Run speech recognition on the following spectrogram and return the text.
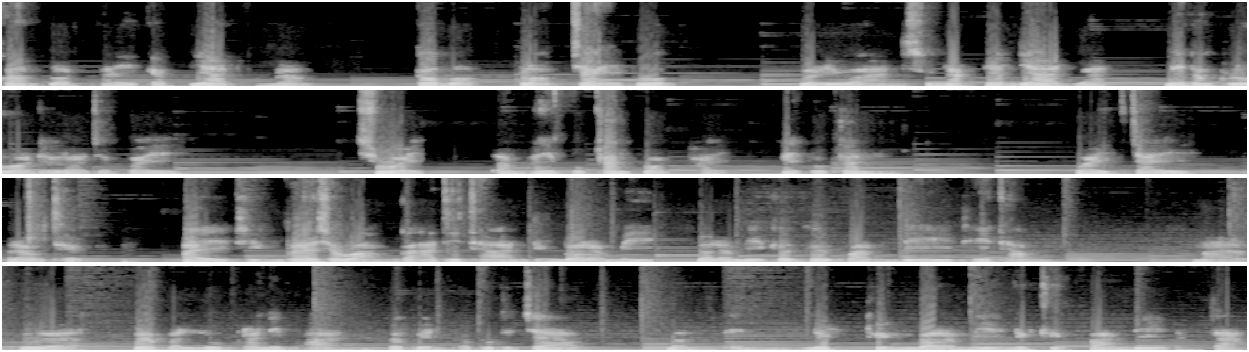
ความปลอดภัยกับญาติของเรา ก็บอกปลอบใจพวก บริวารสุนัขญาติญาติว่าไม่ต้องกลัว เดี๋ยวเราจะไปช่วยทำให้พวกท่านปลอดภัย ให้พวกท่านไว้ใจเราเถอะ ไปถึงพระราชวังก็อธิษฐานถึงบารมี บารมีก็คือความดีที่ทำมาเพื่อเพื่อบรรลุพระนิพพานเพื่อเป็นพระพุทธเจ้าบำเพ็ญนึกถึงบารมีนึกถึงความดีต่าง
